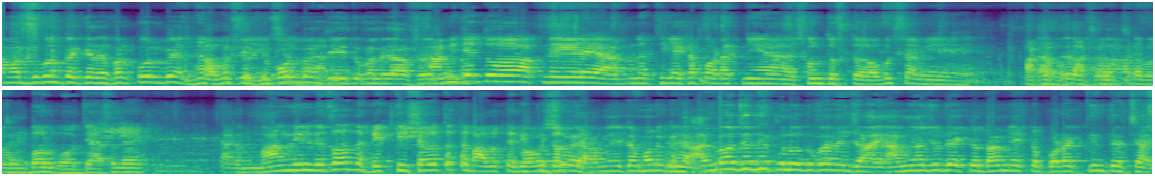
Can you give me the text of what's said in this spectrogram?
আমার দোকান থেকে রেফার করবেন হ্যাঁ, অবশ্যই, কি বলবেন যে এই দোকানে আসলে আমি? যেহেতু আপনি আপনার থেকে একটা প্রোডাক্ট নিয়ে সন্তুষ্ট অবশ্যই আমি পাঠাবো আচ্ছা, আচ্ছা। বলব যে আসলে মাল নিলে তো ব্যক্তি হিসাবে তো একটা ভালো একটা ব্যক্তি আমি এটা মনে করি। আমিও যদি কোনো দোকানে যাই আমিও যদি একটা দামি একটা প্রোডাক্ট কিনতে চাই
